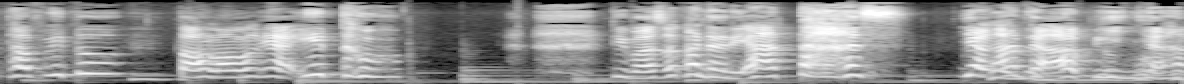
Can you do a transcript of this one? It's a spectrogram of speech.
tapi tuh tololnya itu dimasukkan dari atas. yang ada apinya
